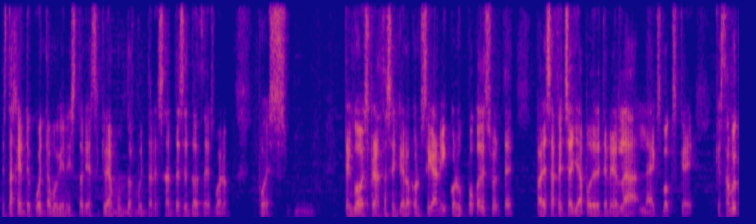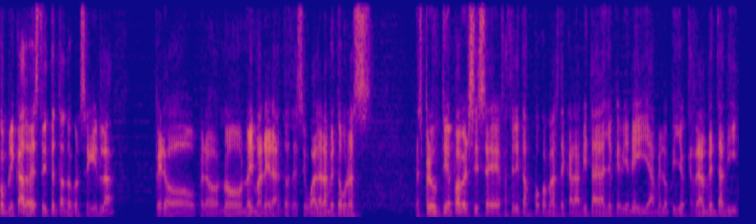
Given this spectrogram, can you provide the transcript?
Esta gente cuenta muy bien historias y crea mundos muy interesantes. Entonces, bueno, pues mm, tengo esperanzas en que lo consigan y con un poco de suerte, para esa fecha ya podré tener la, Xbox, que, está muy complicado. ¿eh? Estoy intentando conseguirla, pero, pero no, no hay manera. Entonces, igual ahora me tomo unas. Me espero un tiempo a ver si se facilita un poco más de cara a mitad del año que viene y ya me lo pillo, que realmente a mí,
